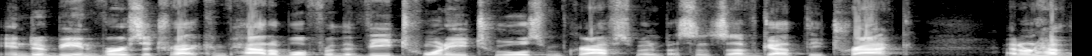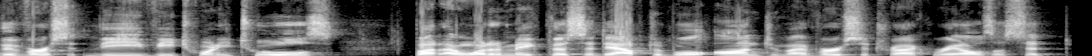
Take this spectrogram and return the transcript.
into being Versatrack compatible for the V20 tools from Craftsman, but since I've got the track, I don't have the, Vers the V20 tools, but I wanted to make this adaptable onto my Versatrack rails that sit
